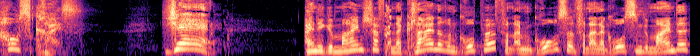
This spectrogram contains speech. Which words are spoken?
Hauskreis. Yeah! Eine Gemeinschaft einer kleineren Gruppe, von, einem großen, von einer großen Gemeinde,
